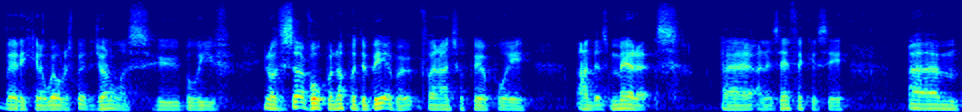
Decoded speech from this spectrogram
very kind of well respected journalists who believe you know they sort of opened up a debate about financial fair play and its merits uh, and its efficacy. Um,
